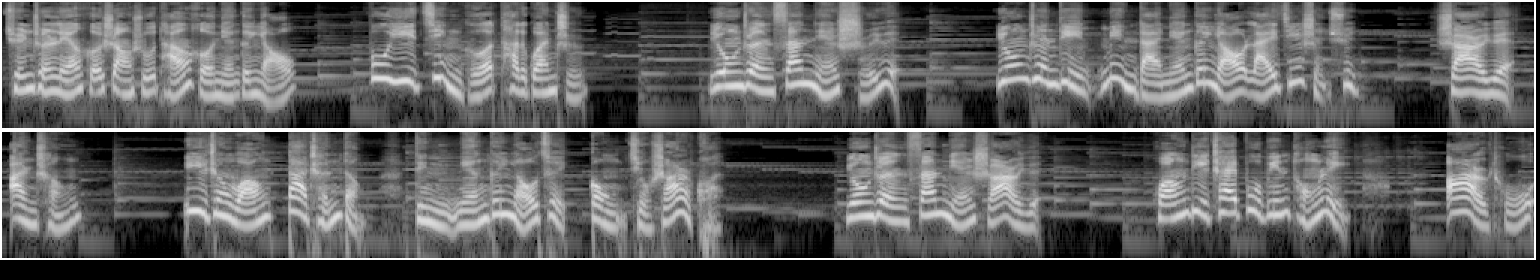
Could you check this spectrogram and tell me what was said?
群臣联合上书弹劾年羹尧，不意进革他的官职。雍正三年十月，雍正帝命逮年羹尧来京审讯。十二月，按成，议政王、大臣等定年羹尧罪共九十二款。雍正三年十二月，皇帝差步兵统领阿尔图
